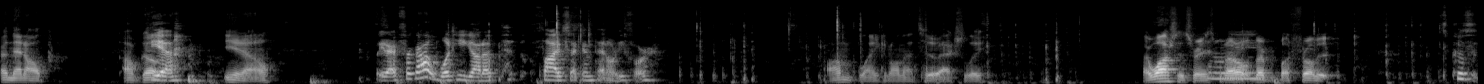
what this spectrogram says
and then I'll I'll go. Yeah. You know. Wait, I forgot what he got a p- five second penalty for. I'm blanking on that too, actually. I watched this race, penalty. but I don't remember much from it. Because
